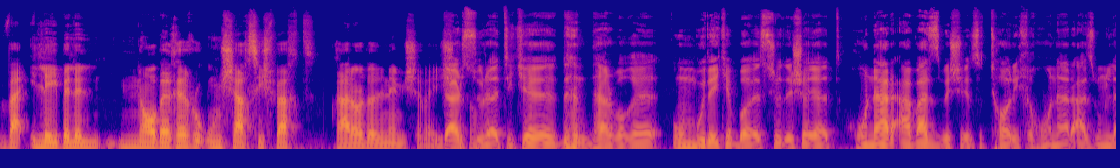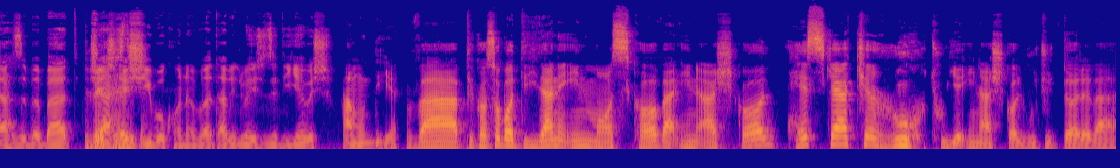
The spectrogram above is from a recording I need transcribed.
و لیبل نابغه رو اون شخص هیچ وقت قرار داده نمیشه و در. صورتی که در واقع اون بوده که باعث شده شاید هنر عوض بشه اصلا تاریخ هنر از اون لحظه به بعد جهشی. بکنه و تبدیل به چیز دیگه بشه همون دیگه و پیکاسو با دیدن این ماسکا و این اشکال حس کرد که روح توی این اشکال وجود داره و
